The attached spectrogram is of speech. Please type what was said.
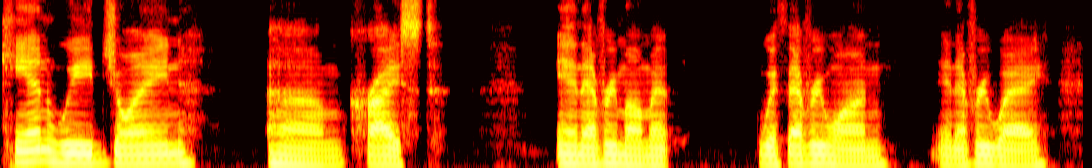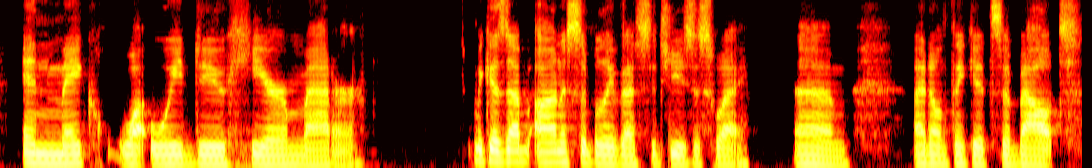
can we join um christ in every moment with everyone in every way and make what we do here matter because i honestly believe that's the jesus way um I don't think it's about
